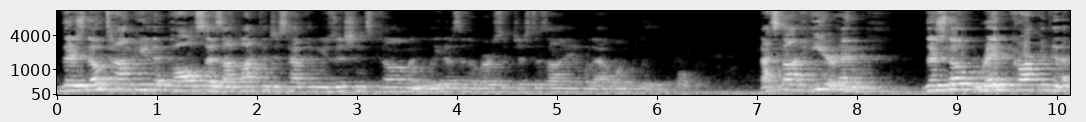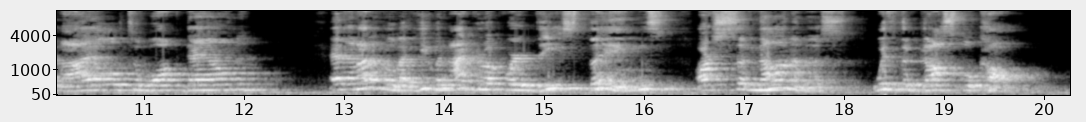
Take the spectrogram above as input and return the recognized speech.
There's no time here that Paul says, I'd like to just have the musicians come and lead us in a verse just as I am without one plea. That's not here. And there's no red carpeted aisle to walk down. And, and I don't know about you, but I grew up where these things are synonymous with the gospel call.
